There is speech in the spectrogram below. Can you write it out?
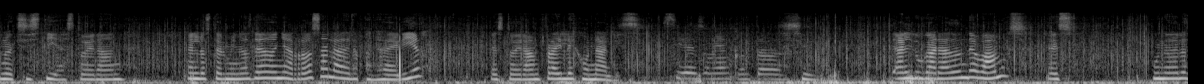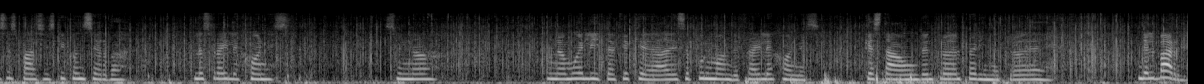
no existía. Esto eran, en los términos de Doña Rosa, la de la panadería, esto eran frailejonales. Sí, eso me han contado. Sí. Al lugar a donde vamos es uno de los espacios que conserva los frailejones. Es una, una muelita que queda de ese pulmón de frailejones que está aún dentro del perímetro de- del barrio,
